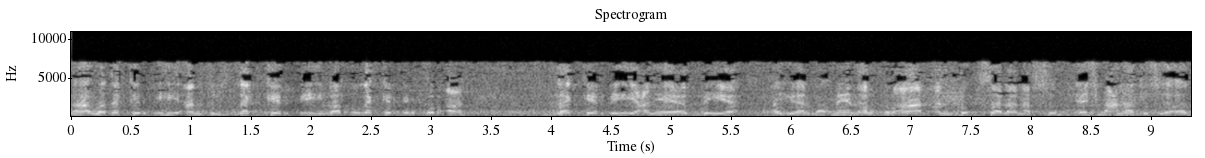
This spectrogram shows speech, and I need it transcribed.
ها؟ وذكر به أن تذكر به برضه ذكر بالقرآن. ذكر به يعني به أيها المؤمن القرآن أن تبسل نفس. إيش معنى تسلم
